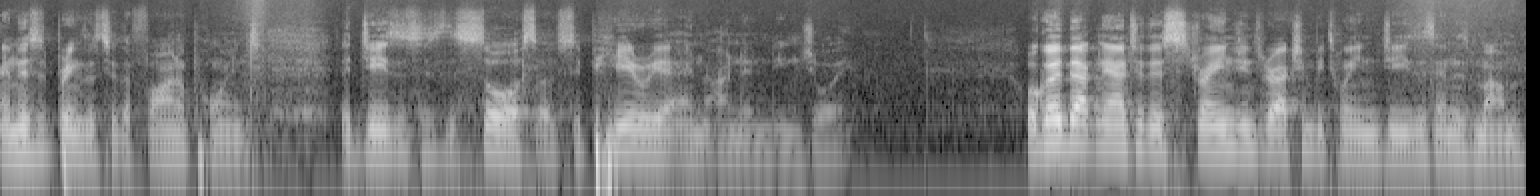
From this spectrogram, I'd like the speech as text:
And this brings us to the final point that Jesus is the source of superior and unending joy. We'll go back now to this strange interaction between Jesus and his mum.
